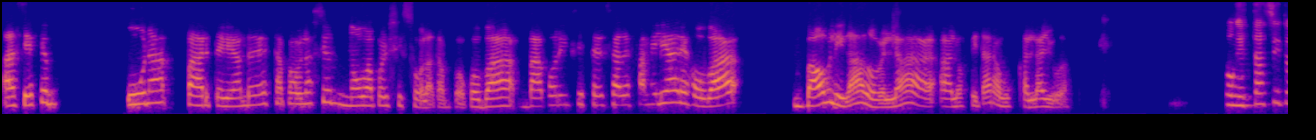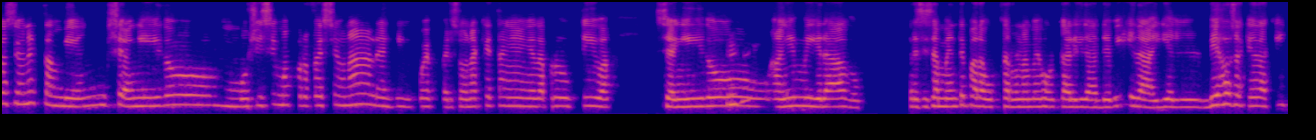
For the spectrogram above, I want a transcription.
Así es que una parte grande de esta población no va por sí sola tampoco, va, va por insistencia de familiares o va, va obligado, ¿verdad?, al hospital a buscar la ayuda. Con estas situaciones también se han ido muchísimos profesionales y pues personas que están en edad productiva se han ido, han inmigrado precisamente para buscar una mejor calidad de vida y el viejo se queda aquí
